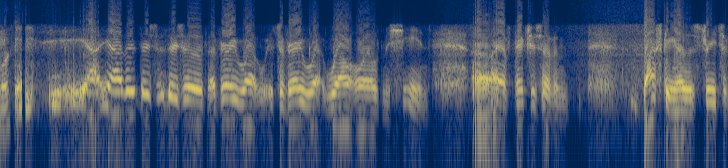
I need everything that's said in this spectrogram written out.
work? Yeah, yeah. There, there's a, there's a, a very well. It's a very well oiled machine. Uh, I have pictures of him busking on the streets of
